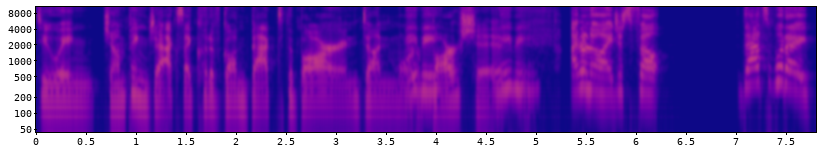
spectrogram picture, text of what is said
doing jumping jacks, I could have gone back to the barre and done more Maybe. barre shit. Maybe. I don't know. I just felt that's what I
